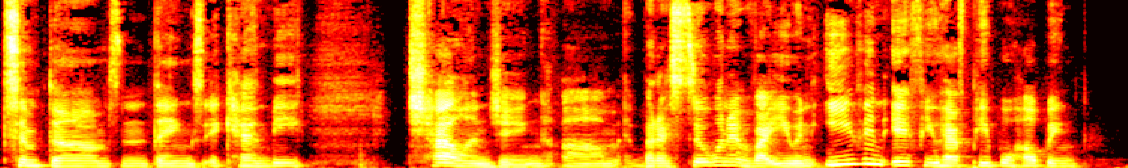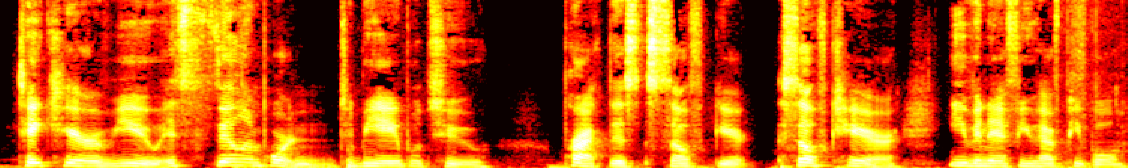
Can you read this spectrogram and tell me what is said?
symptoms and things, it can be challenging. Um, but I still want to invite you. And even if you have people helping take care of you, it's still important to be able to practice self care, self care, even if you have people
